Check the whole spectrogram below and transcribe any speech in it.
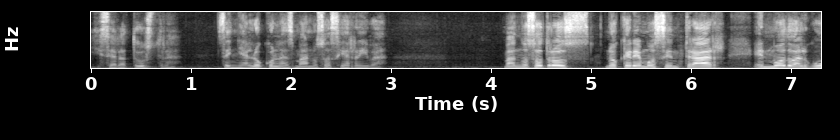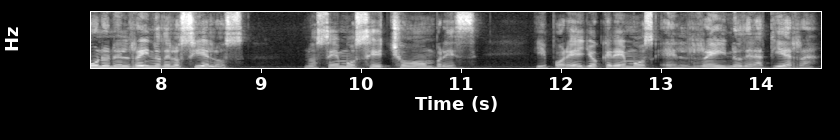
Y Zaratustra señaló con las manos hacia arriba. Mas nosotros no queremos entrar en modo alguno en el reino de los cielos. Nos hemos hecho hombres y por ello queremos el reino de la tierra.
